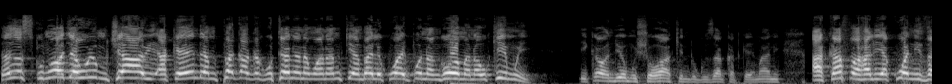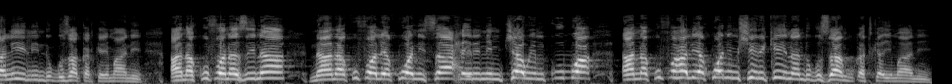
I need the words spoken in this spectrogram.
Sasa siku moja huyu mchawi akaenda mpaka akakutana na mwanamke ambaye alikuwa ipo na ngoma na ukimwi. Ikawa ndio mwisho wake ndugu zangu katika imani. Akafa hali ya kuwa ni dhalili ndugu zangu katika imani. Anakufa na zinaa na anakufa hali ya kuwa ni sahiri ni mchawi mkubwa. Anakufa hali ya kuwa ni mshirikina ndugu zangu katika imani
